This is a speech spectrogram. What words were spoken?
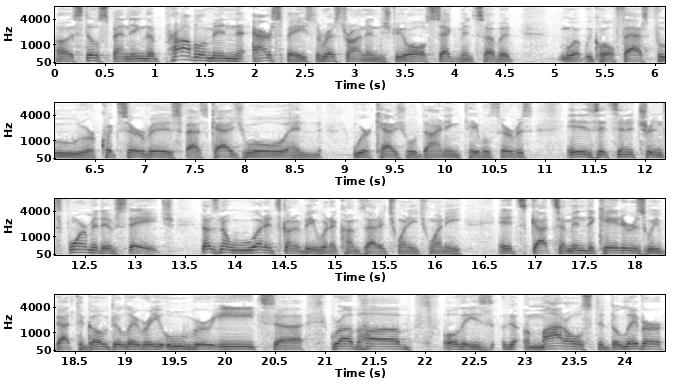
uh, still spending. The problem in our space, the restaurant industry, all segments of it, what we call fast food or quick service, fast casual, and we're casual dining, table service, is it's in a transformative stage. Doesn't know what it's going to be when it comes out of 2020. It's got some indicators. We've got to go delivery, Uber Eats, uh, Grubhub, all these uh, models to deliver.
